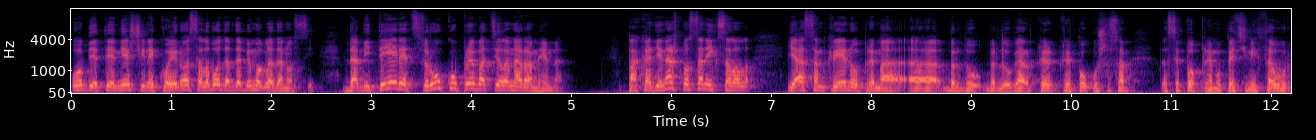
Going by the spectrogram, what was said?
obje te mješine koje je nosala voda da bi mogla da nosi. Da bi teret s ruku prebacila na ramena. Pa kad je naš poslanik salala, ja sam krenuo prema uh, brdu, brdu Garb, kre, kre, pokušao sam da se poprem u pećini Thaur,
